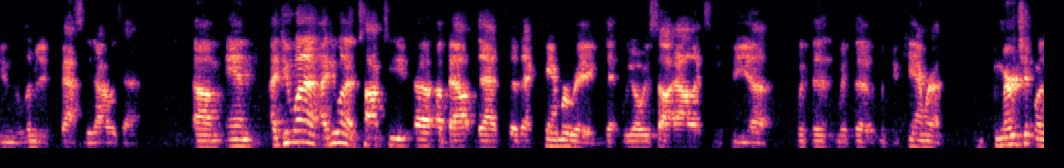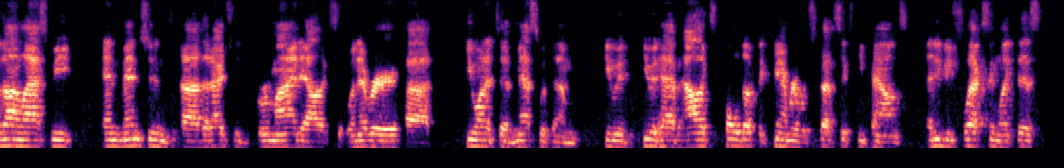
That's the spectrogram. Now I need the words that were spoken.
in the limited capacity that I was at. Um, and I do want to I do want to talk to you uh, about that uh, that camera rig that we always saw Alex with the uh, with the with the with the camera. Merchant was on last week and mentioned uh, that I should remind Alex that whenever uh, he wanted to mess with them, he would he would have Alex hold up the camera, which is about 60 pounds, and he'd be flexing like this,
